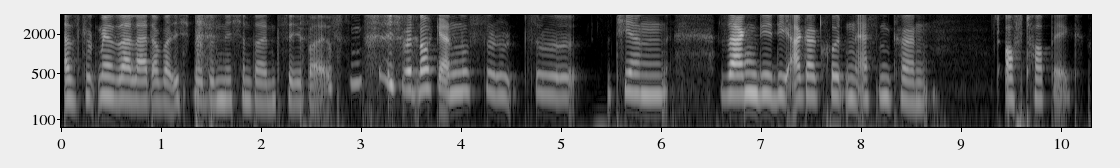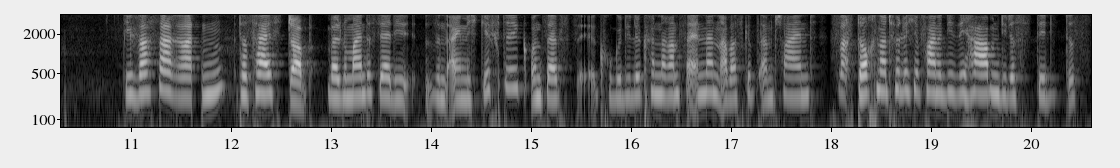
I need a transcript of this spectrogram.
Also es tut mir sehr leid, aber ich würde nicht in deinen Zeh beißen. Ich würde noch gerne zu, zu Tieren sagen, die die Agerkröten essen können. Off-Topic. Die Wasserratten. das heißt Job, weil du meintest ja, die sind eigentlich giftig und selbst äh, Krokodile können daran verändern, aber es gibt anscheinend Wa- doch natürliche Feinde, die sie haben, die das, die das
